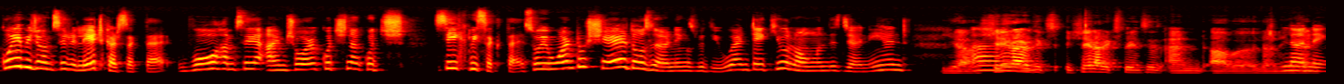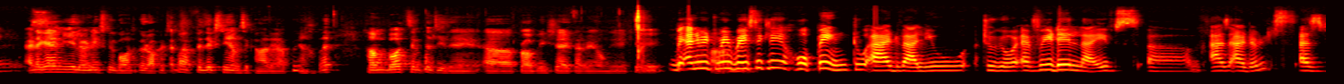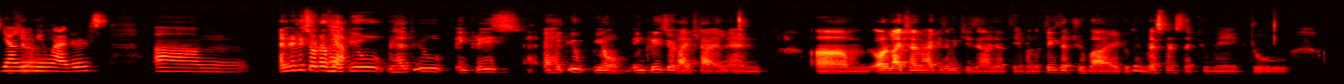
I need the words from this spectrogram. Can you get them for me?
कोई भी जो हमसे रिलेट कर सकता है वो हमसे आई एम श्योर कुछ ना कुछ सीख भी सकता है so we want to share those learnings with you and take you along on this journey and yeah share our share our experiences and our learning Learning. and, and again ये learnings भी बहुत कोई rocket science physics नहीं हम सिखा रहे हैं आपको यहाँ पर। हम बहुत सिंपल चीजें प्रॉब्ली शेयर कर रहे होंगे कि and it, we're basically hoping to add value to your everyday lives um, as adults as young Yeah. new adults um, and really sort of Yeah. help you help you increase help you you know increase your lifestyle and um और lifestyle में हर किस्म की चीजें आ जाती हैं from the things that you buy to the investments that you make to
